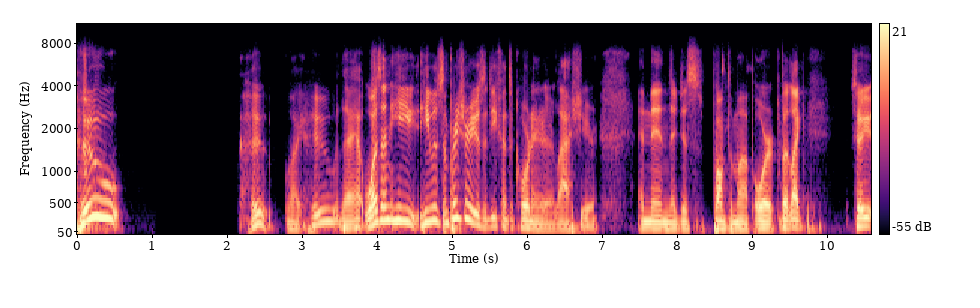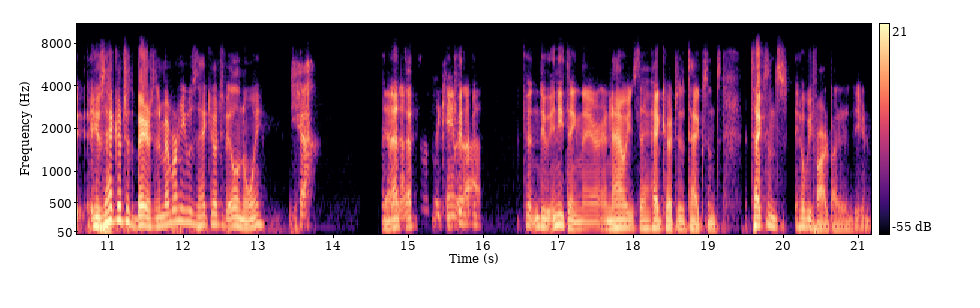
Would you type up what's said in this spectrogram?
who, who, like, who the hell wasn't he? He was. I'm pretty sure he was a defensive coordinator there last year, and then they just bumped him up. Or, but like, so he, he was the head coach of the Bears, and remember he was the head coach of Illinois. Yeah. And yeah. that, that really came couldn't, that. couldn't do anything there, and now he's the head coach of the Texans. The Texans, he'll be fired by the end of the year.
